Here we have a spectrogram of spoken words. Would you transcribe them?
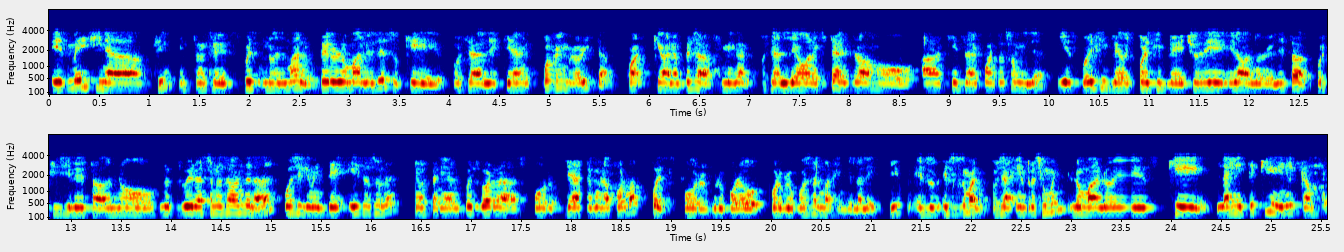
es, medicina, ¿sí? Entonces pues no es malo. Pero lo malo es eso, que, o sea, le quieran, por ejemplo, ahorita, que van a empezar a fumigar. O sea, le van a quitar el trabajo a quién sabe cuántas familias y es por el simple, por el simple hecho del de abandono del Estado. Porque si el Estado no no, tuviera zonas abandonadas, posiblemente esas zonas no estarían pues guardadas por, de alguna forma, pues por, grupo, por grupos al margen de la ley. ¿sí? Eso, eso es lo malo. O sea, en resumen, lo malo es que la gente que vive en el campo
